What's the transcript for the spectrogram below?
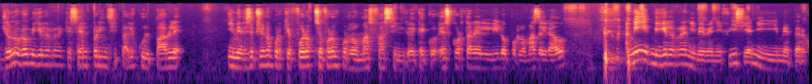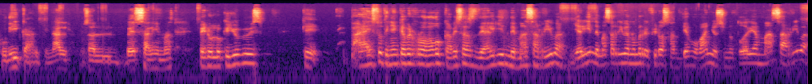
yo no veo a Miguel Herrera que sea el principal culpable y me decepciona porque fueron, se fueron por lo más fácil, que es cortar el hilo por lo más delgado. A mí Miguel Herrera ni me beneficia ni me perjudica al final, o sea, ves a alguien más, pero lo que yo veo es que para esto tenían que haber rodado cabezas de alguien de más arriba, y alguien de más arriba no me refiero a Santiago Baños, sino todavía más arriba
